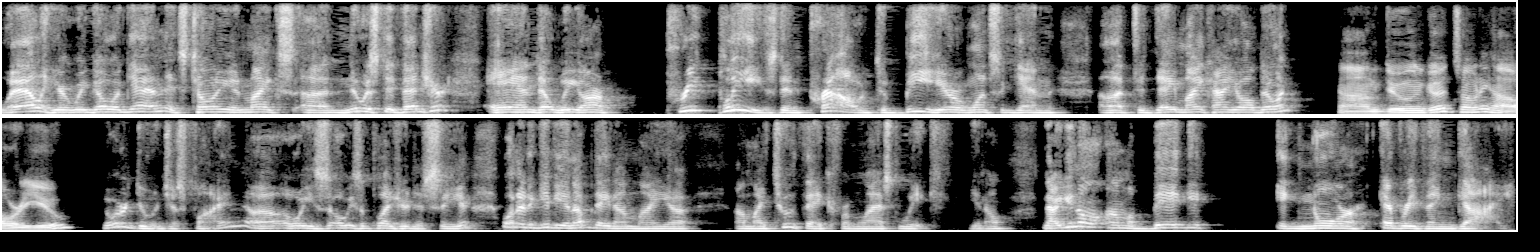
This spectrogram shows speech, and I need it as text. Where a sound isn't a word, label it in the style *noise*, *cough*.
Well, here we go again. It's Tony and Mike's uh, newest adventure, and uh, we are pre- pleased and proud to be here once again uh, today. Mike, how you all doing? I'm doing good, Tony. How are you? We're doing just fine. Uh, always, always a pleasure to see you. Wanted to give you an update on my uh, on my toothache from last week. You know, now you know I'm a big ignore everything guy.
